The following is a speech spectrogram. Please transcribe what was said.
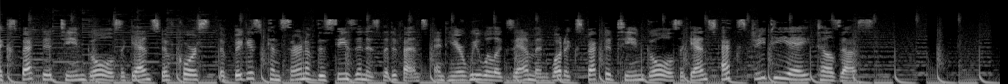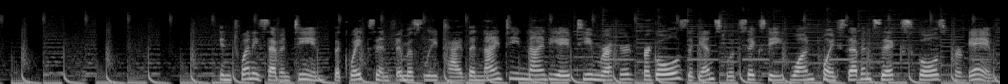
Expected team goals against Of course, the biggest concern of the season is the defense, and here we will examine what expected team goals against XGTA tells us. In 2017, the Quakes infamously tied the 1998 team record for goals against with 61.76 goals per game.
